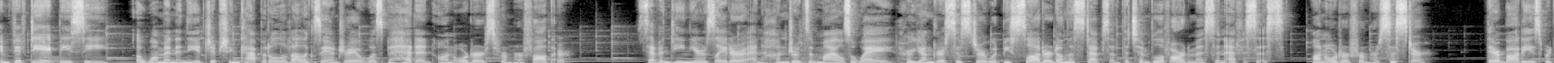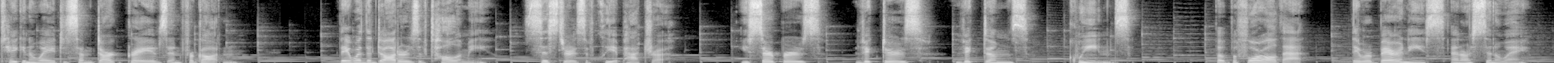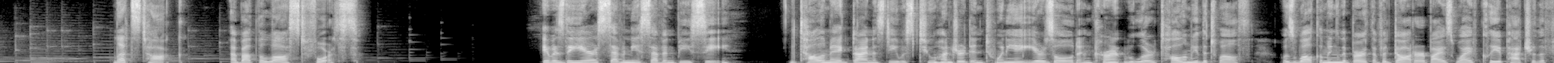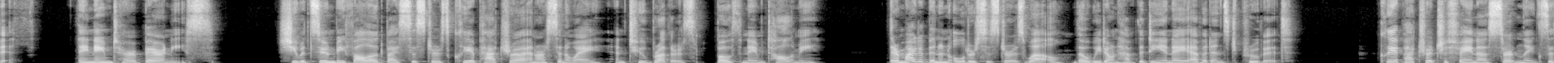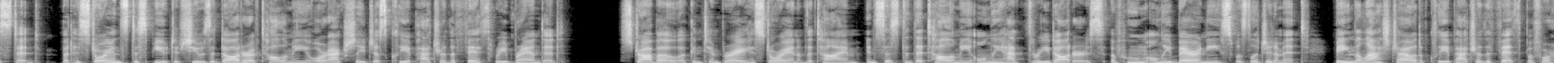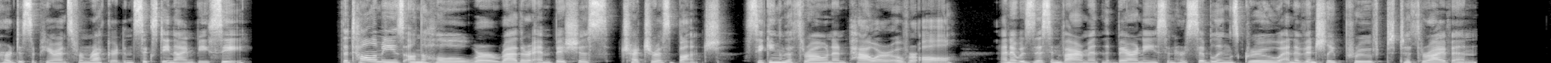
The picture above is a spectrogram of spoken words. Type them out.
In 58 BC, a woman in the Egyptian capital of Alexandria was beheaded on orders from her father. 17 years later, and hundreds of miles away, her younger sister would be slaughtered on the steps of the Temple of Artemis in Ephesus, on order from her sister. Their bodies were taken away to some dark graves and forgotten. They were the daughters of Ptolemy, sisters of Cleopatra, usurpers, victors, victims, queens. But before all that, they were Berenice and Arsinoe. Let's talk about the lost fourths. It was the year 77 BC. The Ptolemaic dynasty was 228 years old, and current ruler Ptolemy XII was welcoming the birth of a daughter by his wife Cleopatra V. They named her Berenice. She would soon be followed by sisters Cleopatra and Arsinoe, and two brothers, both named Ptolemy. There might have been an older sister as well, though we don't have the DNA evidence to prove it. Cleopatra Tryphena certainly existed, but historians dispute if she was a daughter of Ptolemy or actually just Cleopatra V rebranded. Strabo, a contemporary historian of the time, insisted that Ptolemy only had three daughters, of whom only Berenice was legitimate, being the last child of Cleopatra V before her disappearance from record in 69 BC. The Ptolemies, on the whole, were a rather ambitious, treacherous bunch, seeking the throne and power over all, and it was this environment that Berenice and her siblings grew and eventually proved to thrive in.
